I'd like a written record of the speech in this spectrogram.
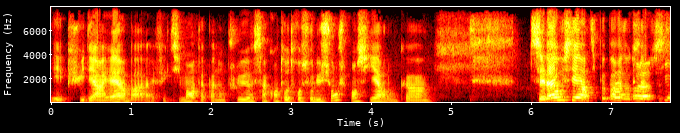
Et puis derrière, bah, effectivement, tu n'as pas non plus 50 autres solutions, je pense, hier. Donc, euh, c'est là où c'est un petit peu paradoxal euh, aussi.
